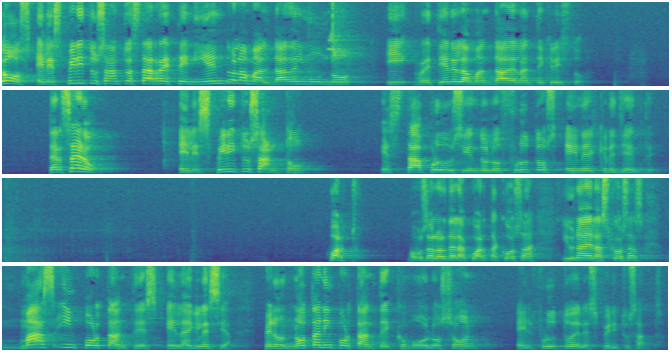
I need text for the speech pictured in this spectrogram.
Dos, el Espíritu Santo está reteniendo la maldad del mundo y retiene la maldad del anticristo. Tercero, el Espíritu Santo está produciendo los frutos en el creyente. Cuarto, Vamos a hablar de la cuarta cosa y una de las cosas más importantes en la iglesia, pero no tan importante como lo son el fruto del Espíritu Santo.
